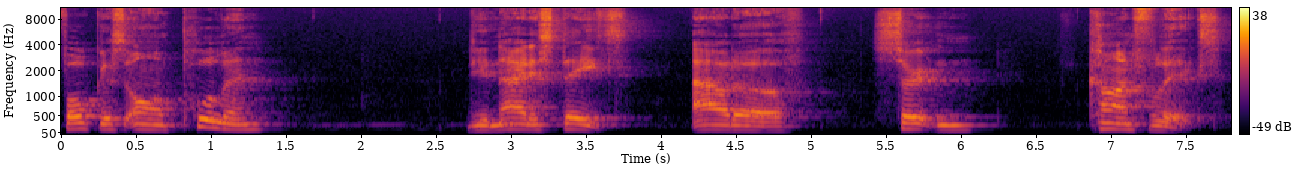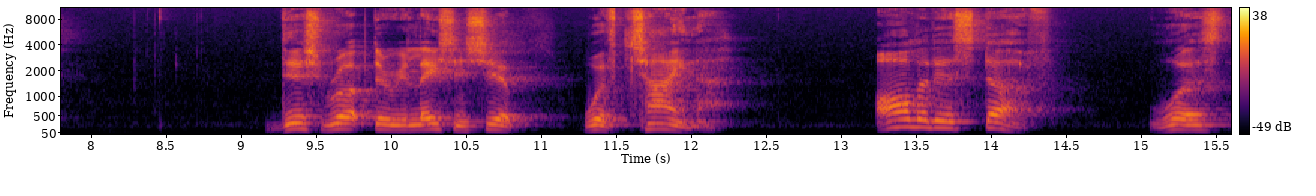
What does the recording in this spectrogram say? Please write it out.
focus on pulling the United States out of certain conflicts, disrupt the relationship with China. All of this stuff was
